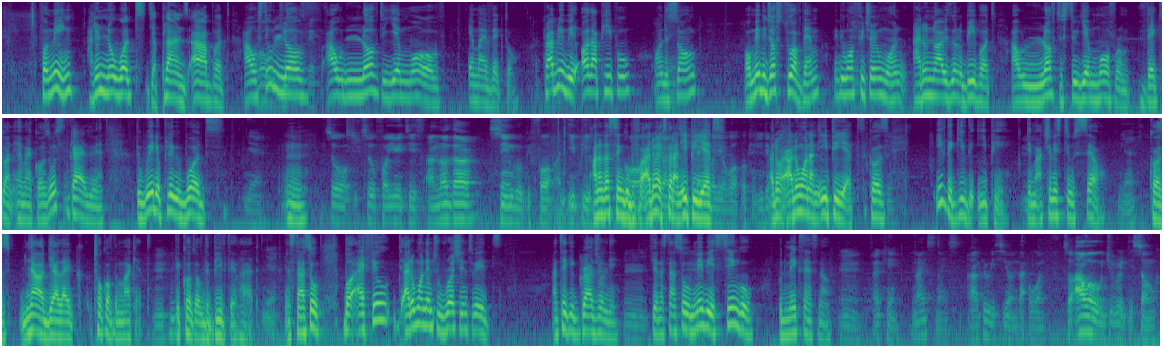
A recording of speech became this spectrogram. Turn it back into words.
For me, I don't know what their plans are, but I would What still would love expect? I would love to hear more of MI Vector. Probably with other people on the song, or maybe just two of them, maybe one featuring one. I don't know how it's gonna be, but I would love to still hear more from Vector and MI because those guys, man, the way they play with words. Yeah. Mm. So, so for you, it is another single before an EP. Another single before. I don't expect an EP yet. all your work. Okay, I don't. I don't want an EP yet because Okay. if they give the EP, they might actually still sell. Yeah. Because now they are like talk of the market Mhm. because of the beef they've had. Yeah. You understand? So, but I feel I don't want them to rush into it and take it gradually. Mm. You understand? So maybe a single would make sense now. Mm, okay, nice, nice. I agree with you on that one. So, how would you rate the song?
